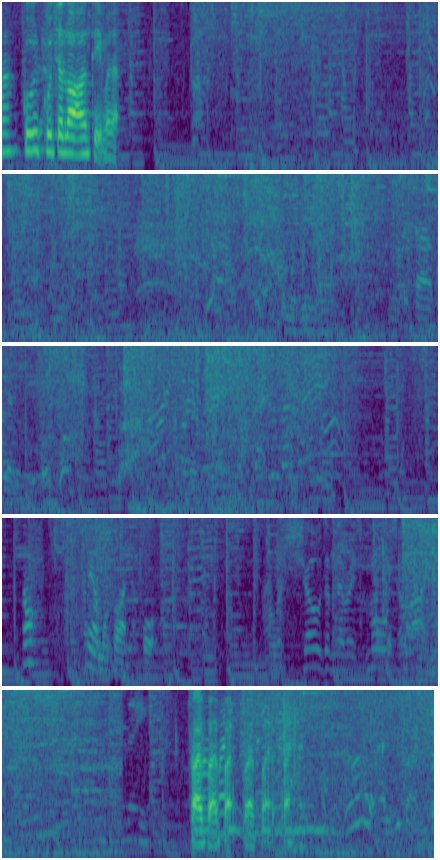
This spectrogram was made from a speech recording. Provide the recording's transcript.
ฮะกูกูจะรออันติมันอะไปฆ่าเพื่อนเอ้าไม่เอามาก่อนโอ้ I must show them there is more to life. Slain. ไปไปไปไปไปไปอันนี้แบบแบ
